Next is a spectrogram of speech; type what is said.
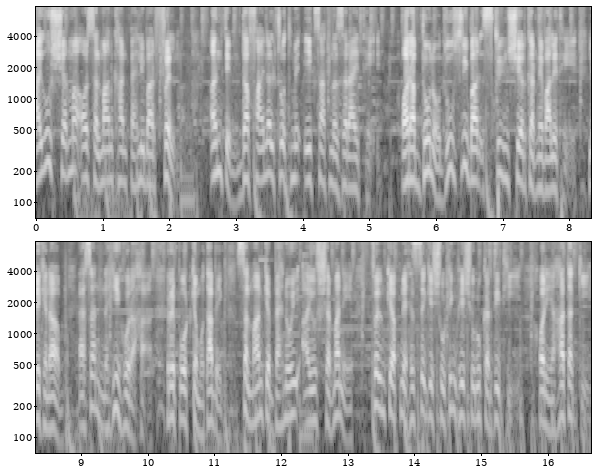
आयुष शर्मा और सलमान खान पहली बार film, Antim, the final truth में एक साथ नज़र आए थे। और अब दोनों दूसरी बार स्क्रीन शेयर करने वाले थे। लेकिन अब ऐसा नहीं हो रहा। रिपोर्ट के मुताबिक, सलमान के बहनोई आयुष शर्मा ने फ़िल्म के अपने हिस्से की शूटिंग भी शुरू कर दी थी। और यहाँ तक कि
